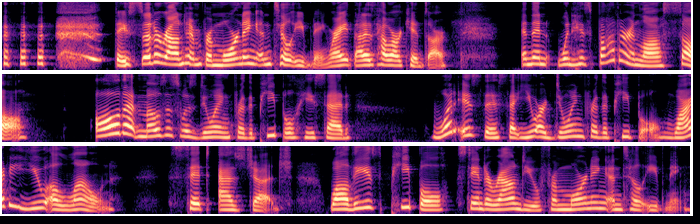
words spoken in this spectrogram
they stood around him from morning until evening, right? That is how our kids are. And then when his father in law saw all that Moses was doing for the people, he said, What is this that you are doing for the people? Why do you alone sit as judge, while these people stand around you from morning until evening?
